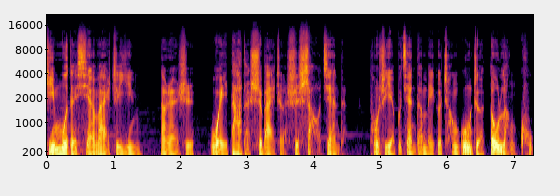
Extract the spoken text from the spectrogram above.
题目的弦外之音当然是伟大的失败者是少见的，同时也不见得每个成功者都冷酷。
